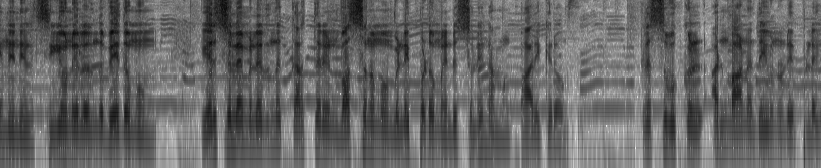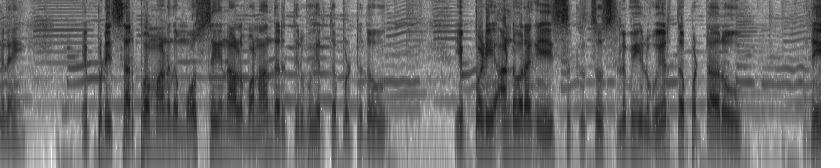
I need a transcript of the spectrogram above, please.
ஏனெனில் சியோனிலிருந்து வேதமும் எருசலேமிலிருந்து கர்த்தரின் வசனமும் வெளிப்படும் என்று சொல்லி நாம் பார்க்கிறோம். கிறிஸ்துவுக்குள் அன்பான தேவனுடைய பிள்ளைகளை எப்படி சர்ப்பமானது மோசையினால் வனாந்தரத்தில் உயர்த்தப்பட்டதோ எப்படி ஆண்டவராக இயேசு கிறிஸ்து சிலுவையில் உயர்த்தப்பட்டாரோ அதே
